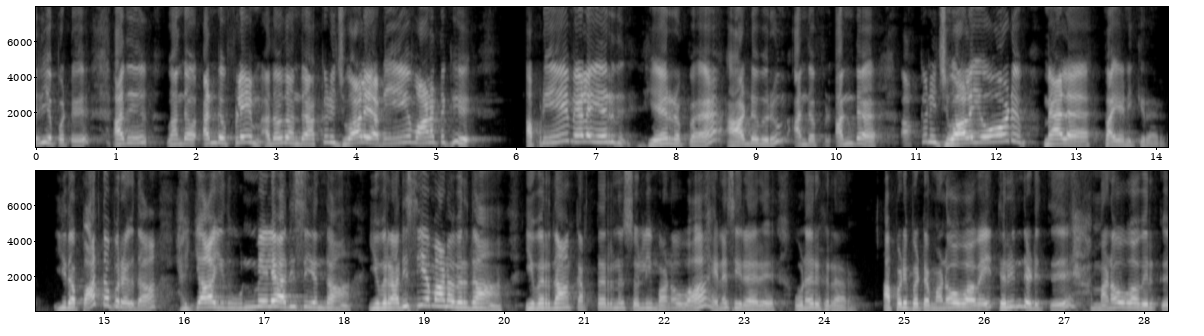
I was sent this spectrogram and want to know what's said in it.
எரியப்பட்டு அது அந்த அந்த ஃப்ளேம் அதாவது அந்த அக்கினி ஜுவாலை அப்படியே வானத்துக்கு அப்படியே மேலே ஏறுது. ஏறுறப்ப ஆண்டவரும் அந்த அந்த அக்கினி ஜுவாலையோடு மேலே பயணிக்கிறார். இதை பார்த்த பிறகுதான் ஐயா இது உண்மையிலே அதிசயம்தான். இவர் அதிசயமானவர் தான் இவர் தான் கர்த்தர்னு சொல்லி மனோவா என்ன செய்கிறாரு உணர்கிறார். அப்படிப்பட்ட மனோவாவை தெரிந்தெடுத்து மனோவாவிற்கு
